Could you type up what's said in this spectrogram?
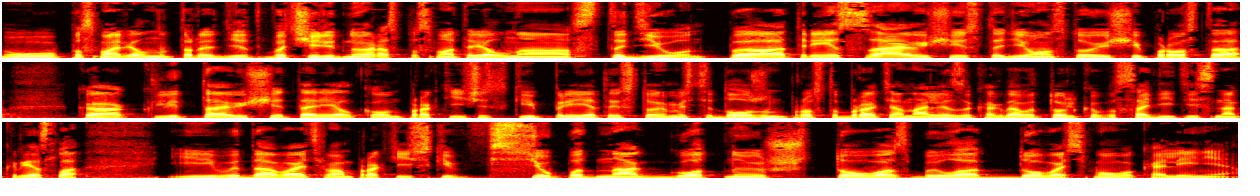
Ну, посмотрел на традит, в очередной раз посмотрел на стадион. Потрясающий стадион, стоящий просто как летающая тарелка. Он практически при этой стоимости должен просто брать анализы, когда вы только посадитесь на кресло и выдавать вам практически всю подноготную, что у вас было до восьмого коления.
